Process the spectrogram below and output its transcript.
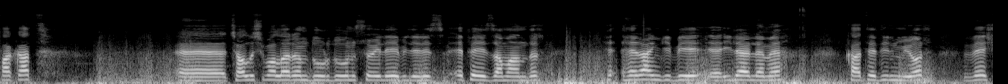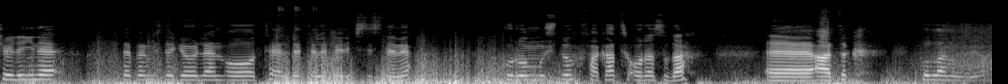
Fakat e, çalışmaların durduğunu söyleyebiliriz. Epey zamandır he- herhangi bir e, ilerleme kat edilmiyor. Ve şöyle yine tepemizde görülen o telde teleferik sistemi kurulmuştu. Fakat orası da e, artık kullanılmıyor.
